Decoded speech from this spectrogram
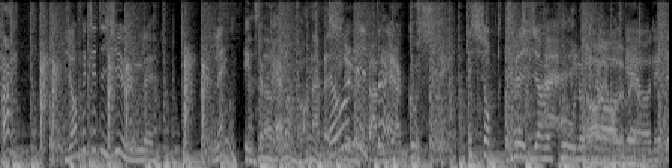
Tack. Jag fick lite jullängd Inte pepp? Nej men Jo, sluta, det blir augusti. En tjock tröja med Ja, polokrage med. och lite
